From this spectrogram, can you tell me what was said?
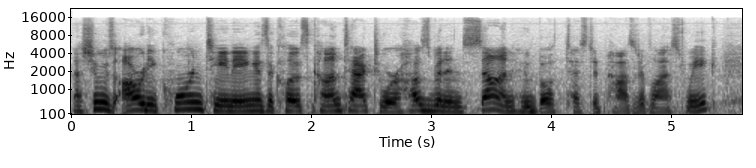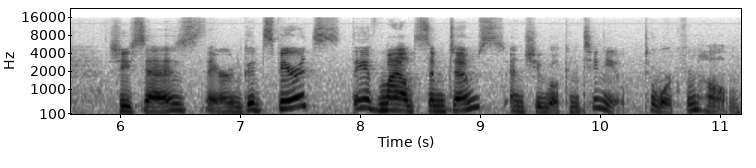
Now, she was already quarantining as a close contact to her husband and son, who both tested positive last week. She says they are in good spirits, they have mild symptoms, and she will continue to work from home.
